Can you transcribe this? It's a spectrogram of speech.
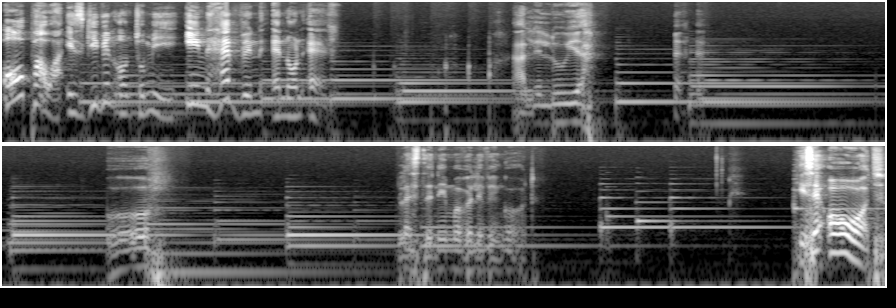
all power is given unto me in heaven and on earth. Hallelujah. Bless the name of the living God. He said, All what?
